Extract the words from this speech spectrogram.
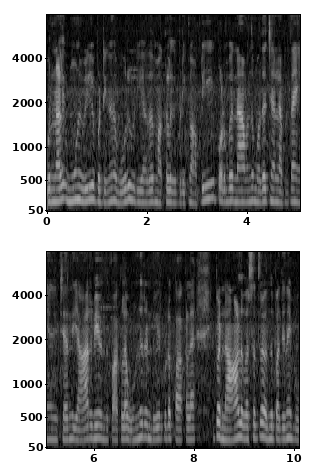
ஒரு நாளைக்கு மூணு வீடியோ போட்டிங்கன்னா ஒரு ஒரு வீடியோவாவது மக்களுக்கு பிடிக்கும். அப்படியே போடும்போது நான் வந்து முதல் சேனல் அப்படி தான் என் சேர்ந்து யாருமே வந்து பார்க்கல ஒன்று ரெண்டு பேர் கூட பார்க்கல இப்போ நாலு வருஷத்தில் வந்து பார்த்திங்கன்னா இப்போ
